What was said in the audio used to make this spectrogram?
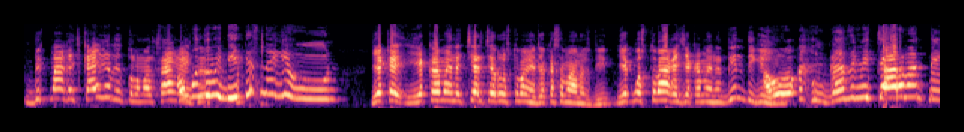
बिक मागायची काय गरज तुला? मला अहो, पण सांगायचं. तुम्ही देतेच नाही घेऊन. एका एका महिन्यात चार चार वस्तू मागायच्या कसं माणूस देईन? एक वस्तू मागायची एका महिन्यात देईन ती घेऊन. अहो गज मी चार मागते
